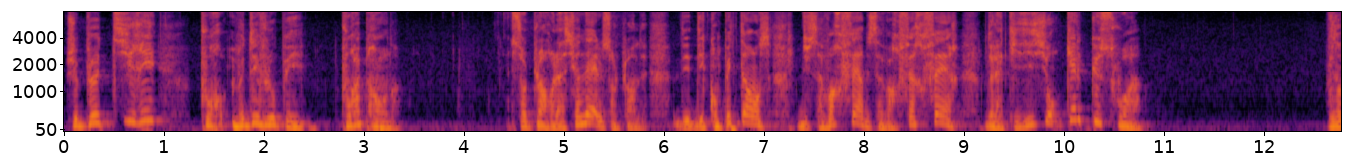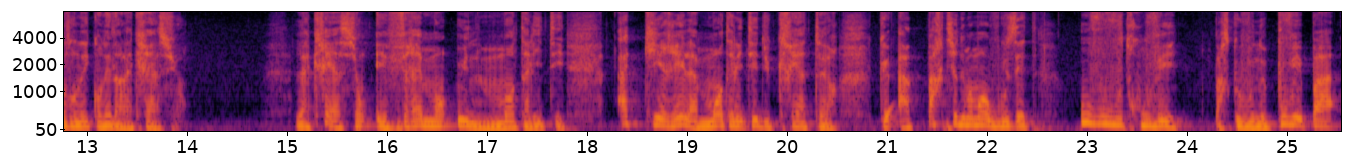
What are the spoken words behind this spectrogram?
je peux tirer pour me développer, pour apprendre. Sur le plan relationnel, sur le plan des compétences, du savoir-faire, du savoir-faire faire, de l'acquisition, quel que soit. Vous entendez qu'on est dans la création. La création est vraiment une mentalité. Acquérez la mentalité du créateur. Que à partir du moment où vous êtes, où vous vous trouvez, parce que vous ne pouvez pas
